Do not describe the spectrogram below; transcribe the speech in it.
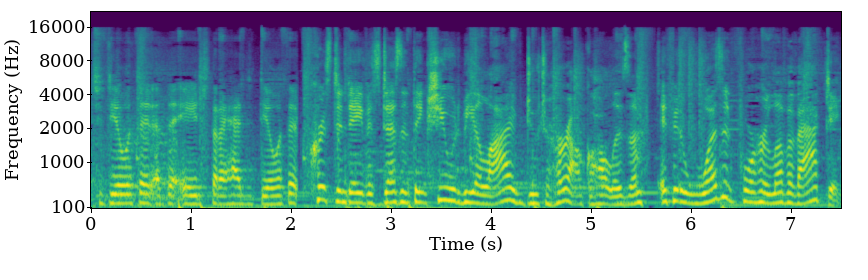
to deal with it at the age that I had to deal with it. Kristen Davis doesn't think she would be alive due to her alcoholism if it wasn't for her love of acting,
